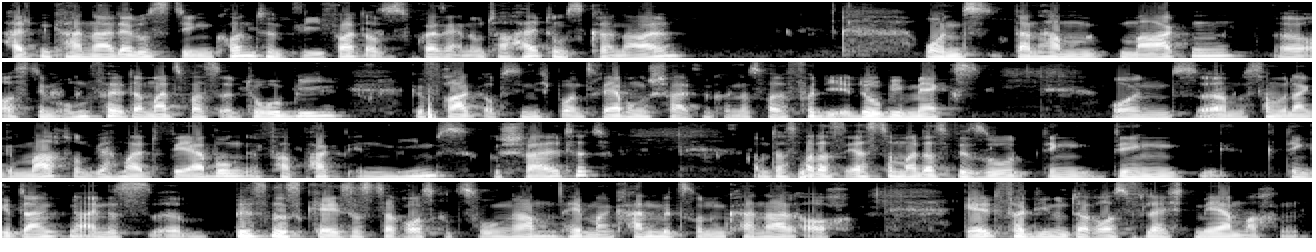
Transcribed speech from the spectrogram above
halt ein Kanal, der lustigen Content liefert, also quasi ein Unterhaltungskanal. Und dann haben Marken äh, aus dem Umfeld, damals war es Adobe, gefragt, ob sie nicht bei uns Werbung schalten können. Das war für die Adobe Max. Und ähm, das haben wir dann gemacht und wir haben halt Werbung verpackt in Memes geschaltet. Und das war das erste Mal, dass wir so den, den, den Gedanken eines äh, Business Cases daraus gezogen haben. Hey, man kann mit so einem Kanal auch Geld verdienen und daraus vielleicht mehr machen.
